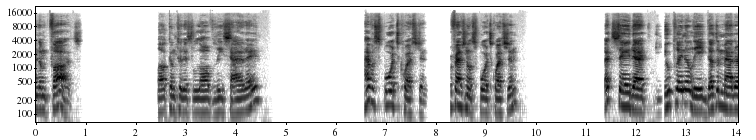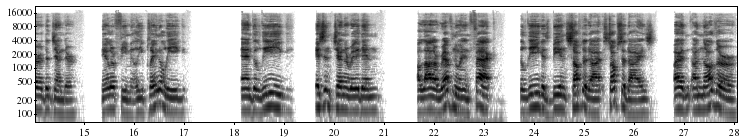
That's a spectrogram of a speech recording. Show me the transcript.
Random Thoughts. Welcome to this lovely Saturday. I have a sports question, professional sports question. Let's say that you play in a league, doesn't matter the gender, male or female, you play in a league, and the league isn't generating a lot of revenue. And in fact, the league is being subsidized, subsidized by another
